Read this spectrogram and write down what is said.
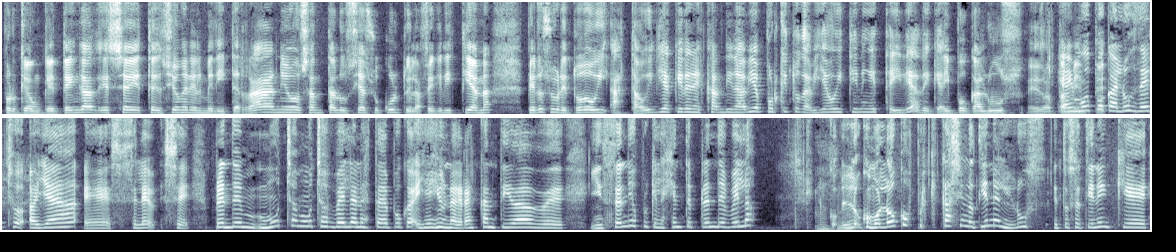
porque aunque tenga esa extensión en el Mediterráneo, Santa Lucía su culto y la fe cristiana, pero sobre todo hoy, hasta hoy día queda en Escandinavia porque todavía hoy tienen esta idea de que hay poca luz. Hay muy poca luz, de hecho allá eh, se, se, se prenden muchas, muchas velas en esta época y hay una gran cantidad de incendios porque la gente prende velas uh -huh. como locos porque casi no tienen luz. Entonces tienen que,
